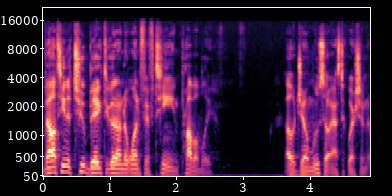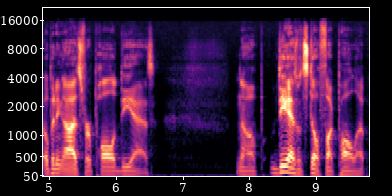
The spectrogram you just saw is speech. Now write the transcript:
Valentina too big to go down to 115, probably. Oh, Joe Musso asked a question. Opening odds for Paul Diaz. No, Diaz would still fuck Paul up.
